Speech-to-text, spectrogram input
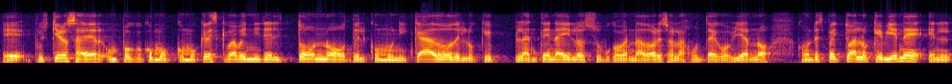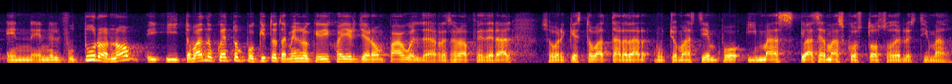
eh, pues quiero saber un poco cómo, cómo crees que va a venir el tono del comunicado, de lo que planteen ahí los subgobernadores o la Junta de Gobierno con respecto a lo que viene en, en, el futuro, ¿no? Y, y, tomando en cuenta un poquito también lo que dijo ayer Jerome Powell de la Reserva Federal sobre que esto va a tardar mucho más tiempo y más y va a ser más costoso lo estimado.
